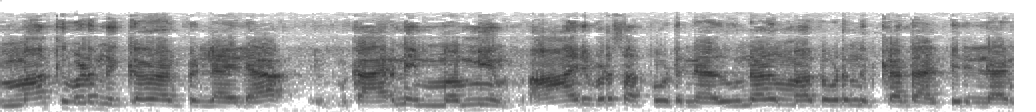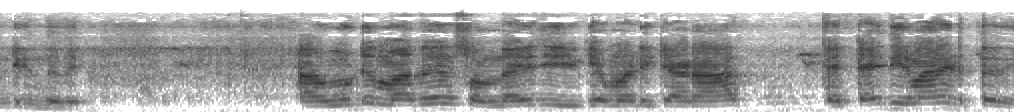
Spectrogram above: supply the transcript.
ഇമ്മാക്ക് ഇവിടെ നിൽക്കാൻ താല്പര്യമില്ല കാരണം ഇമ്മമ്മയും ആരും ഇവിടെ സപ്പോർട്ട് ഇല്ല. അതുകൊണ്ടാണ് ഇമ്മാക്ക് ഇവിടെ നിൽക്കാൻ താല്പര്യമില്ലാണ്ടിരുന്നത്. അങ്ങോട്ട് ഉമ്മാക്ക് സ്വന്തമായിട്ട് ജീവിക്കാൻ വേണ്ടിയിട്ടാണ് ആ തെറ്റായ തീരുമാനം എടുത്തത്.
